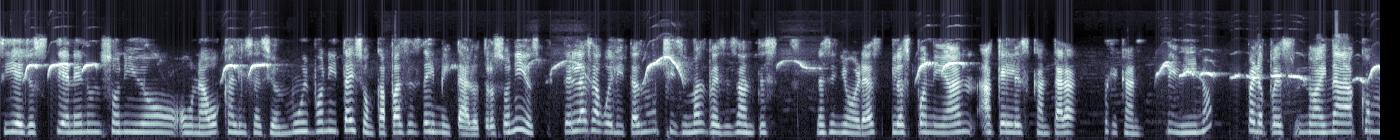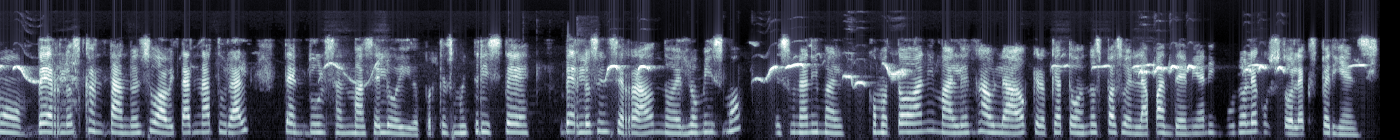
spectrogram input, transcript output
Sí, ellos tienen un sonido o una vocalización muy bonita y son capaces de imitar otros sonidos. Entonces las abuelitas muchísimas veces antes, las señoras los ponían a que les cantara porque cantan divino, pero pues no hay nada como verlos cantando en su hábitat natural, te endulzan más el oído, porque es muy triste verlos encerrados, no es lo mismo, es un animal, como todo animal enjaulado, creo que a todos nos pasó en la pandemia, a ninguno le gustó la experiencia.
